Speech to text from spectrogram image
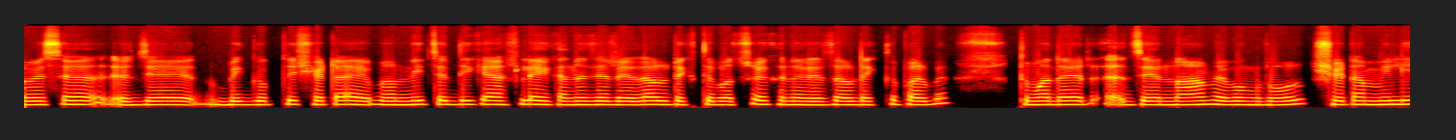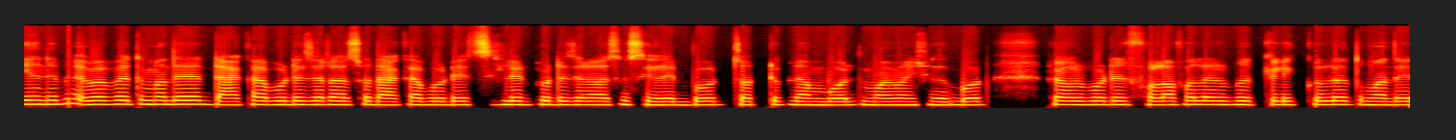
রয়েছে, যে বিজ্ঞপ্তি সেটা এবং নিচের দিকে আসলে এখানে যে রেজাল্ট দেখতে পাচ্ছ, এখানে রেজাল্ট দেখতে পারবে। তোমাদের যে নাম এবং রোল সেটা মিলিয়ে নেবে। এভাবে তোমাদের ঢাকা বোর্ডে যারা আছো, ঢাকা বোর্ডে সিলেট বোর্ডে যারা আছো, Sylhet board Chattogram board Mymensingh board সকল বোর্ডের ফলাফলের উপর ক্লিক করলে তোমাদের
